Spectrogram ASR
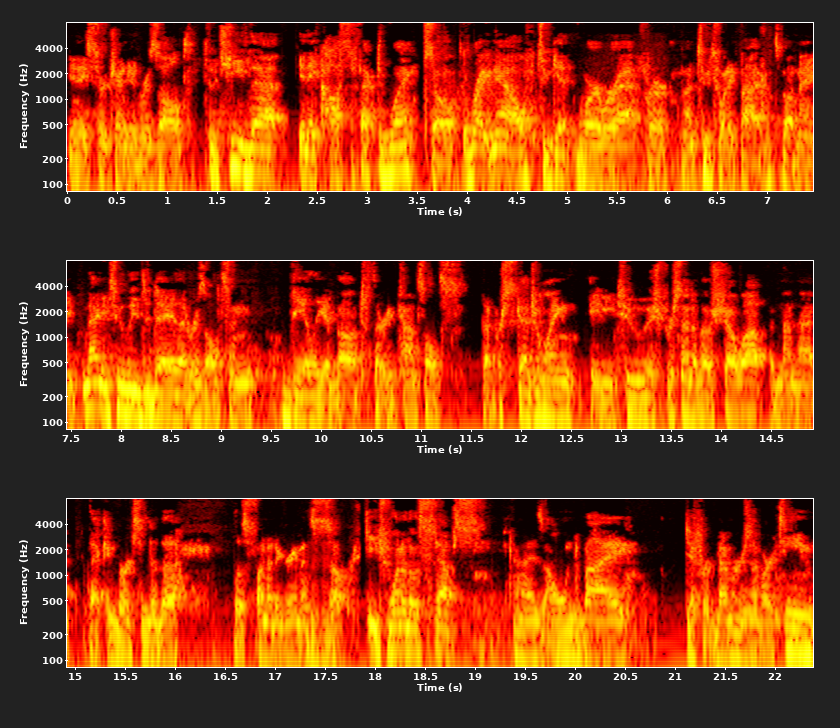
in a search engine result to achieve that in a cost effective way. So right now to get where we're at for on 225, it's about 90, 92 leads a day that results in daily about 30 consults that we're scheduling. 82 ish percent of those show up and then that, that converts into the, those funded agreements. Mm-hmm. So each one of those steps kind of is owned by different members of our team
